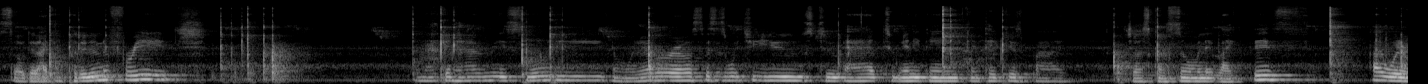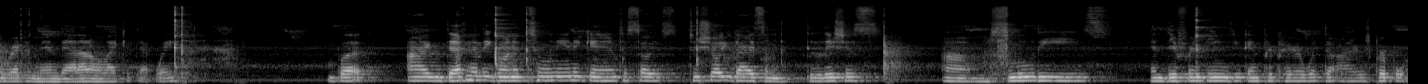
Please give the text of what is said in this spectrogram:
so that I can put it in the fridge. And I can have these smoothies and whatever else. This is what you use to add to anything. You can take this by just consuming it like this. I wouldn't recommend that. I don't like it that way. But I'm definitely going to tune in again to show, to show you guys some delicious um, smoothies and different things you can prepare with the Irish purple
